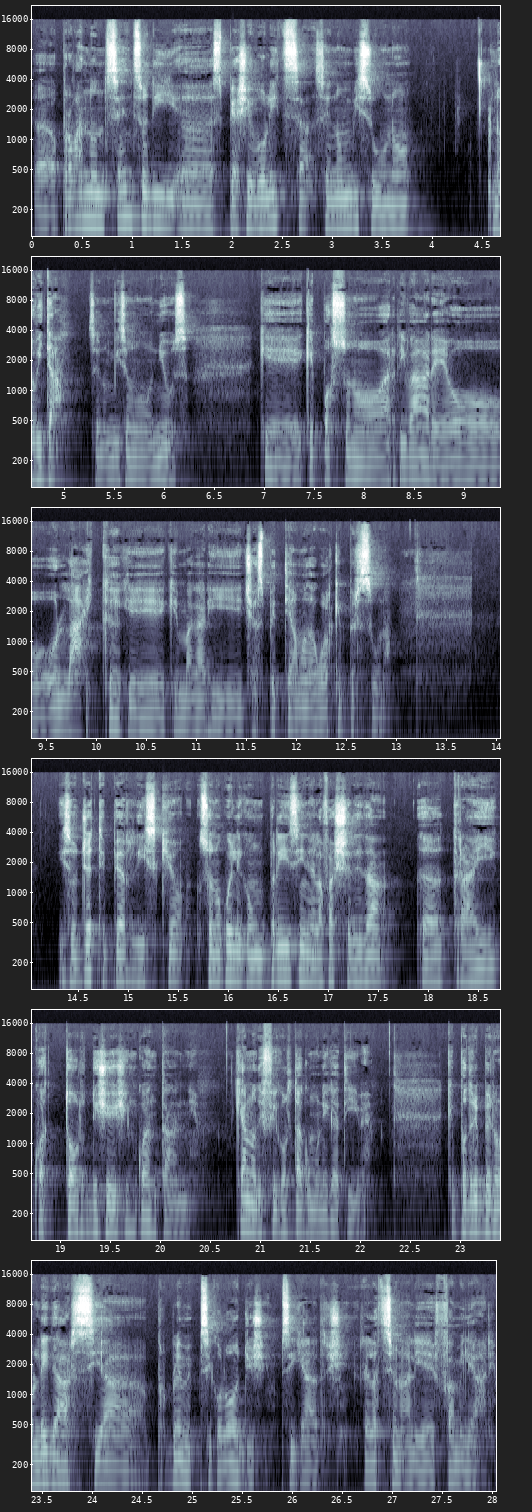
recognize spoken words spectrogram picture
eh, provando un senso di eh, spiacevolezza se non vi sono novità, se non vi sono news. Che, che possono arrivare o, o like che, che magari ci aspettiamo da qualche persona. I soggetti più a rischio sono quelli compresi nella fascia d'età eh, tra i 14 e i 50 anni, che hanno difficoltà comunicative, che potrebbero legarsi a problemi psicologici, psichiatrici, relazionali e familiari.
